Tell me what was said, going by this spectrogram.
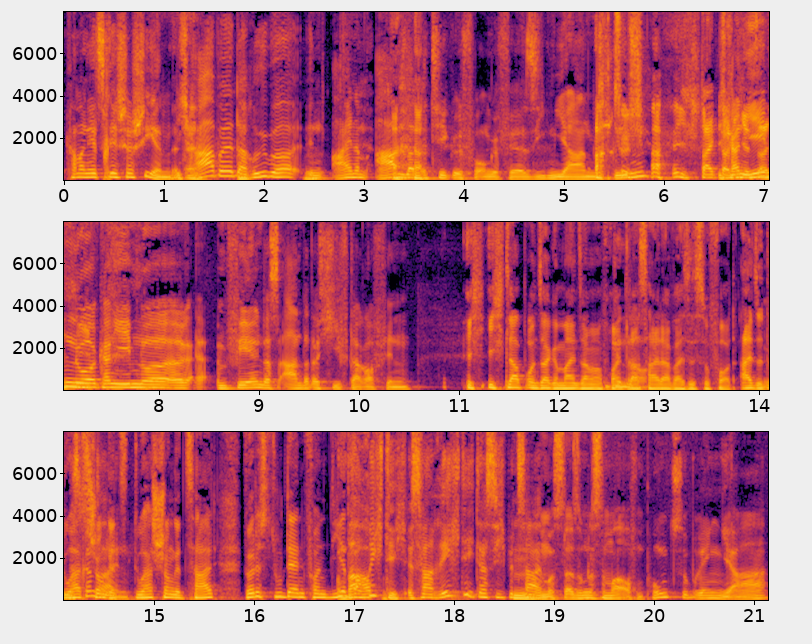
kann man jetzt recherchieren. Ich habe darüber in einem Abendblattartikel vor ungefähr sieben Jahren geschrieben. Ach, ich steig ich kann jedem, nur, kann jedem nur äh, empfehlen, das Abendblattarchiv daraufhin ich, ich glaube, unser gemeinsamer Freund genau. Lars Heider weiß es sofort. Also du hast schon du hast schon gezahlt. Würdest du denn von dir Und war richtig. Es war richtig, dass ich bezahlen hm. musste. Also um das nochmal auf den Punkt zu bringen, ja.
